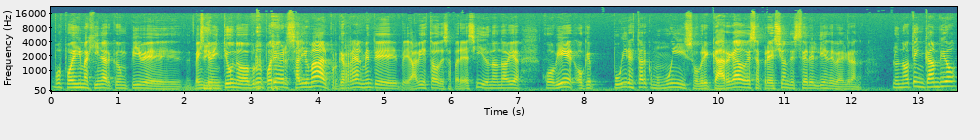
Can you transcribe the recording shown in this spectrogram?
Vos podés imaginar que un pibe 2021, Bruno, podría haber salido mal porque realmente había estado desaparecido, no, no había jugado bien, o que pudiera estar como muy sobrecargado de esa presión de ser el 10 de Belgrano. Lo noté en cambio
